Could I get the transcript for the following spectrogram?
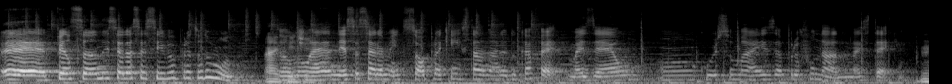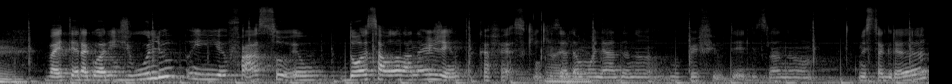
É. É, pensando em ser acessível para todo mundo. Ah, então entendi. não é necessariamente só para quem está na área do café, mas é um, um curso mais aprofundado, mais técnico. Uhum. Vai ter agora em julho e eu faço, eu dou essa aula lá na Argenta Cafés. Quem quiser dar uma olhada no, no, perfil deles lá no, no Instagram,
